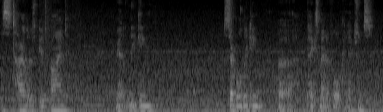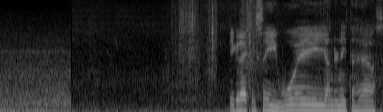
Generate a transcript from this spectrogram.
This is Tyler's good find. We had leaking, several leaking uh, PEX manifold connections. You can actually see way underneath the house.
